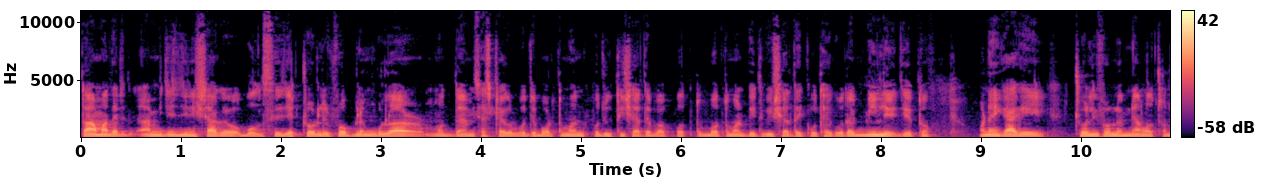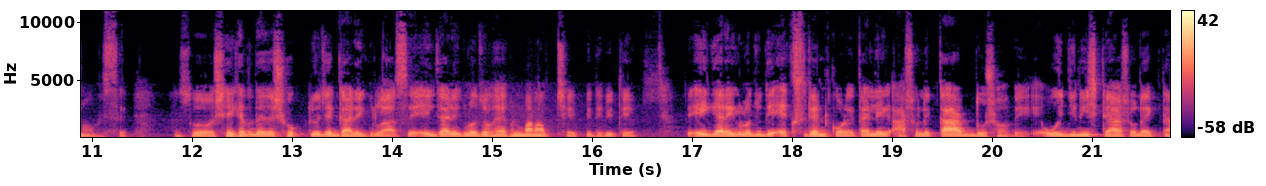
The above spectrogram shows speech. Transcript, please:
তো আমাদের, আমি যে জিনিসটা আগে বলছি যে ট্রলির প্রবলেমগুলোর মধ্যে আমি চেষ্টা করব যে বর্তমান প্রযুক্তির সাথে বা বর্তমান পৃথিবীর সাথে কোথায় কোথায় মিলে, যেহেতু অনেক আগেই ট্রলি প্রবলেম নিয়ে আলোচনা হয়েছে। সো সেই ক্ষেত্রে দেখা যায় সক্রিয় যে গাড়িগুলো আছে, এই গাড়িগুলো যখন এখন বানাচ্ছে পৃথিবীতে, তো এই গাড়িগুলো যদি অ্যাক্সিডেন্ট করে, তাইলে আসলে কার দোষ হবে? ওই জিনিসটা আসলে একটা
